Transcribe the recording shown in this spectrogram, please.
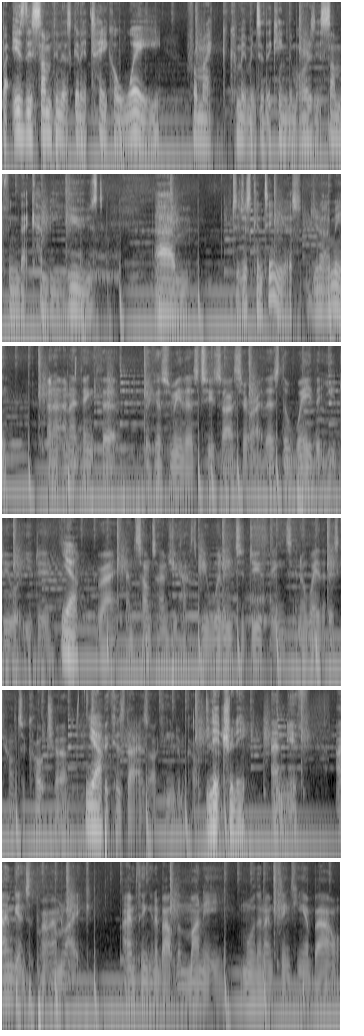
But is this something that's going to take away from my commitment to the kingdom, or is it something that can be used um, to just continue? Do you know what I mean? And I, and I think that because for me, there's two sides to it, right? There's the way that you do what you do, Yeah, right? And sometimes you have to be willing to do things in a way that is counterculture yeah, because that is our kingdom culture. literally. And if I'm getting to the point where I'm like, I'm thinking about the money more than I'm thinking about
